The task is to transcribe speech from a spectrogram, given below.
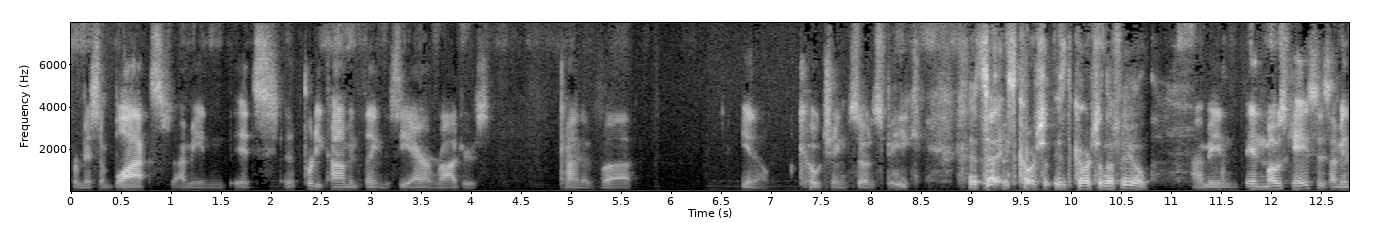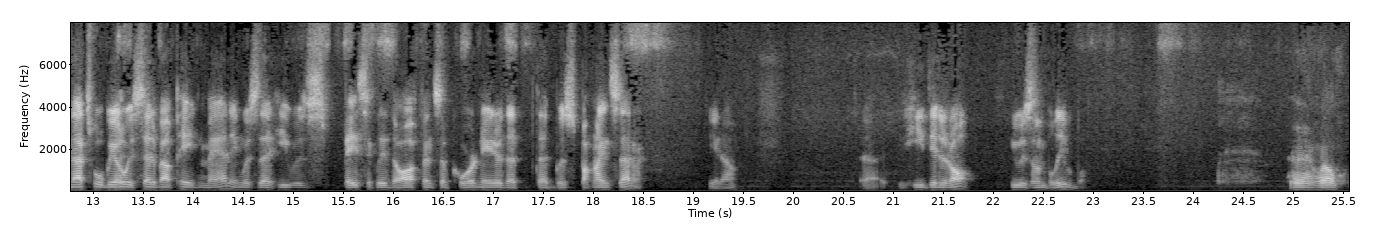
for missing blocks. I mean, it's a pretty common thing to see Aaron Rodgers kind of, uh, you know, coaching, so to speak. It's it. He's coach. He's the coach on the field. I mean, in most cases, I mean, that's what we always said about Peyton Manning was that he was basically the offensive coordinator that, that was behind center. You know, uh, he did it all. He was unbelievable. Yeah, well,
